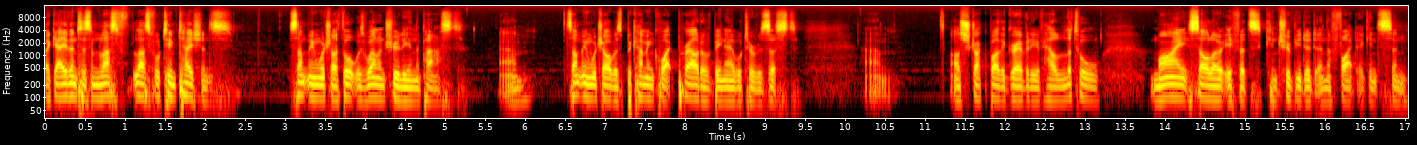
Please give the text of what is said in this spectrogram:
I gave in to some lust, lustful temptations, something which I thought was well and truly in the past, um, something which I was becoming quite proud of being able to resist. Um, I was struck by the gravity of how little my solo efforts contributed in the fight against sin.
